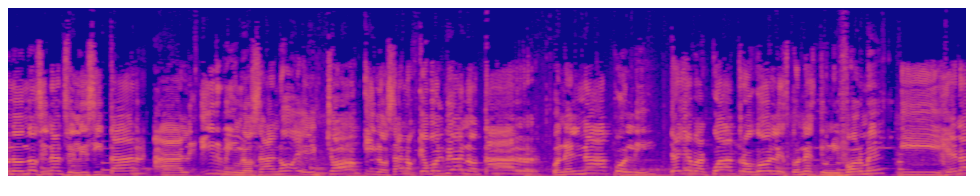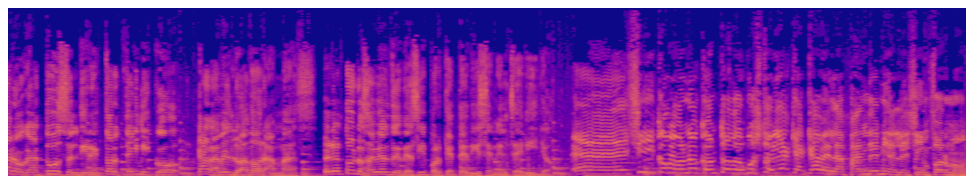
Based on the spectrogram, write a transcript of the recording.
Vámonos, no sin antes felicitar al Irving Lozano, el Chucky Lozano, que volvió a anotar con el Napoli. Ya lleva cuatro goles con este uniforme. Y Genaro Gattuso, el director técnico, cada vez lo adora más. Pero tú no sabías de decir por qué te dicen el cerillo. Eh, sí, cómo no, con todo gusto. Ya que acabe la pandemia, les informo.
